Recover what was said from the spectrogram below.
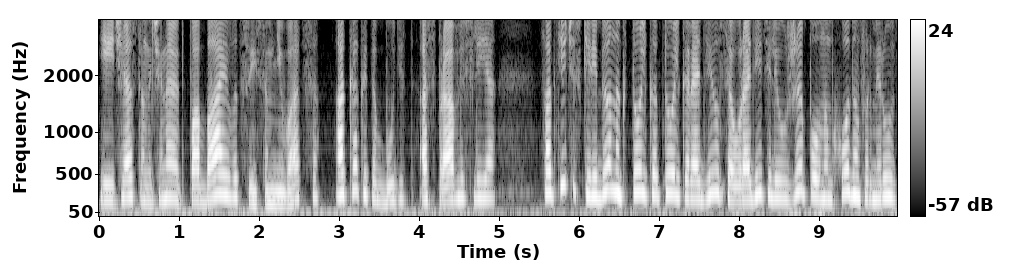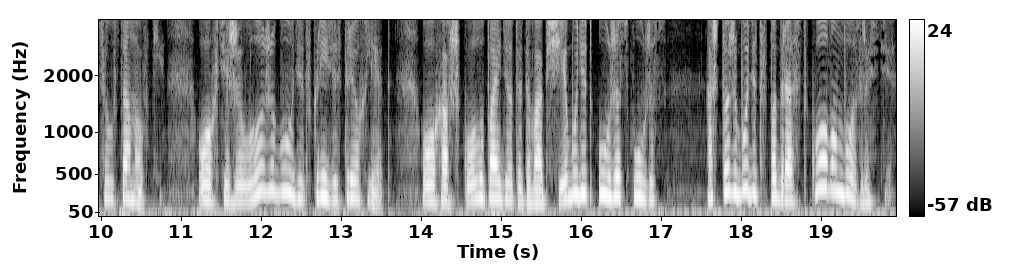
и часто начинают побаиваться и сомневаться, а как это будет, а справлюсь ли я. Фактически ребенок только-только родился, у родителей уже полным ходом формируются установки. Ох, тяжело же будет в кризис трех лет. Ох, а в школу пойдет, это вообще будет ужас-ужас. А что же будет в подростковом возрасте?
